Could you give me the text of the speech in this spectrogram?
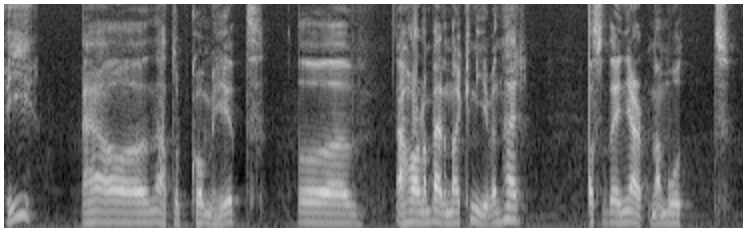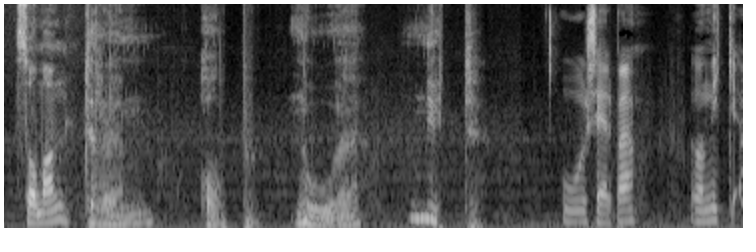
Vi? Jeg har nettopp kommet hit, og jeg har nå bare denne kniven her. Altså, den hjelper meg mot så mange. Drøm opp noe nytt. Hun ser på deg og nikker.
